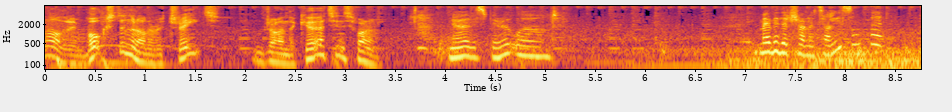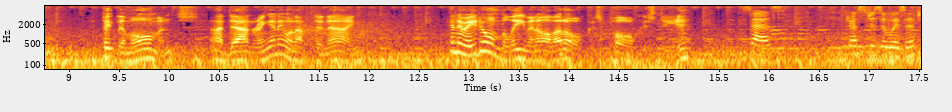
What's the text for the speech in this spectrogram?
oh, they're in Buxton, they're on a retreat. I'm drawing the curtains for them. No, the spirit world. Maybe they're trying to tell you something. Pick the moments. I don't ring anyone after nine. Anyway, you don't believe in all that hocus pocus, do you? Says, dressed as a wizard.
